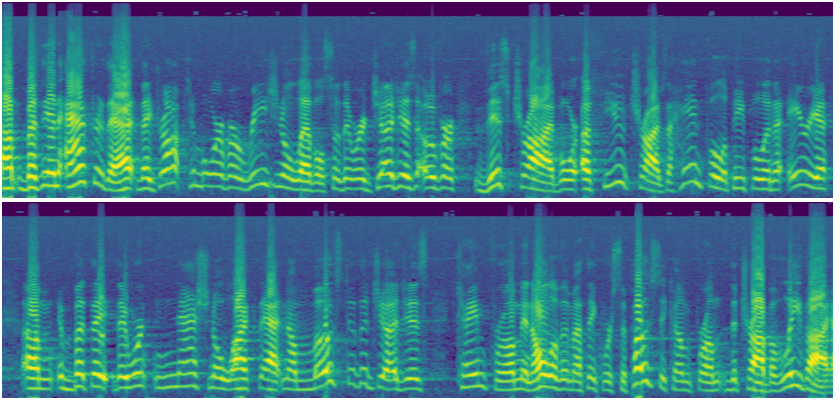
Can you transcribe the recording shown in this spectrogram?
Um, but then after that, they dropped to more of a regional level. So there were judges over this tribe or a few tribes, a handful of people in an area, um, but they, they weren't national like that. Now, most of the judges came from, and all of them I think were supposed to come from, the tribe of Levi.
